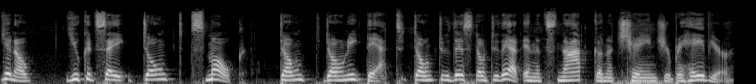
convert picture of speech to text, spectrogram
you know, you could say don't smoke don't don't eat that. Don't do this don't do that. And it's not going to change your behavior.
